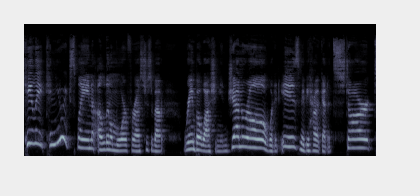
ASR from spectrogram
Kaylee, can you explain a little more for us just about rainbow washing in general, what it is, maybe how it got its start?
